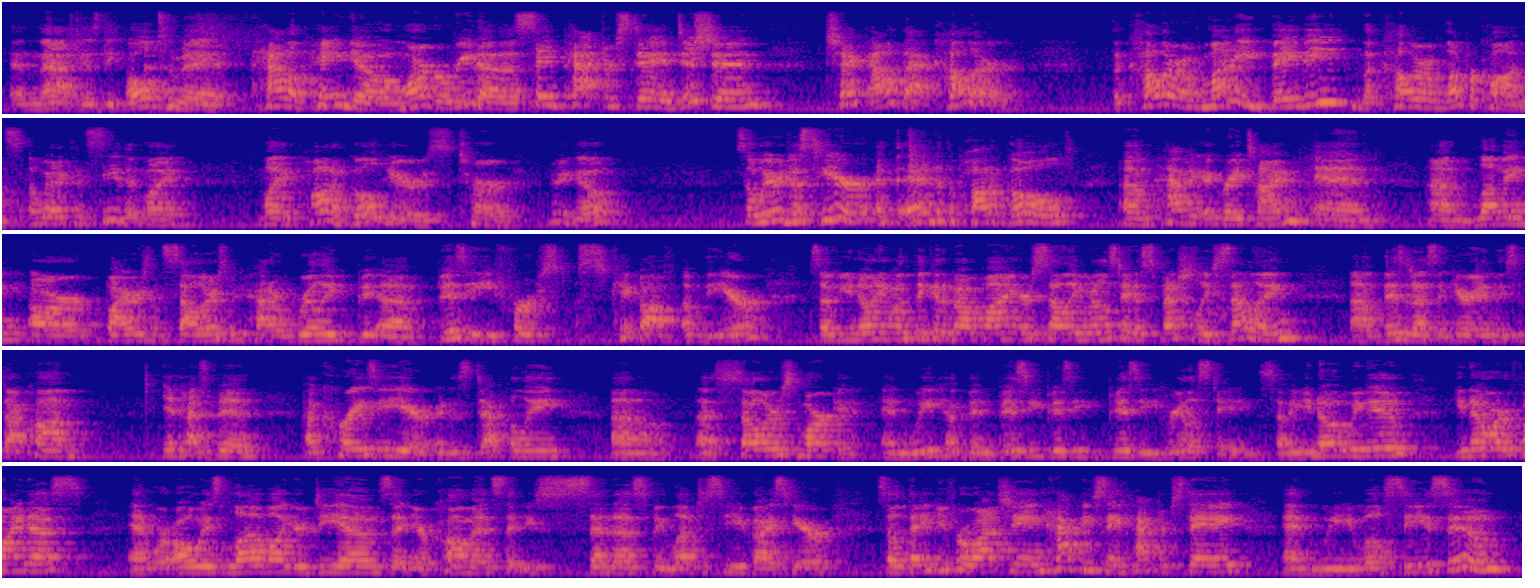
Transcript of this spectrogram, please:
And that is the ultimate jalapeno margarita St. Patrick's Day edition. Check out that color. The color of money, baby. The color of leprechauns. Oh wait, I can see that my, my pot of gold here is turned. Here you go. So we are just here at the end of the pot of gold, um, having a great time and um, loving our buyers and sellers. We've had a really uh, busy first kickoff of the year. So if you know anyone thinking about buying or selling real estate, especially selling, uh, visit us at GaryandLisa.com. It has been a crazy year. It is definitely uh, a seller's market, and we have been busy, busy, busy real estating. So you know what we do. You know where to find us, and we're always love all your DMs and your comments that you send us. We love to see you guys here. So thank you for watching. Happy St. Patrick's Day, and we will see you soon.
